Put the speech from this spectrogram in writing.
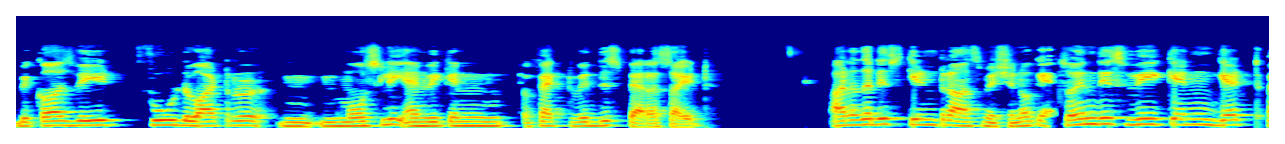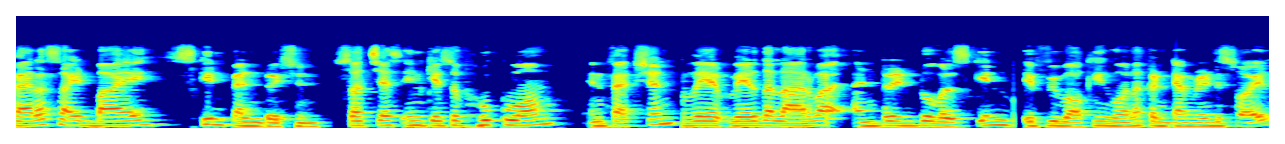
Because we eat food water mostly and we can affect with this parasite. Another is skin transmission okay? So in this we can get parasite by skin penetration such as in case of hookworm infection where where the larva enter into our skin if we walking on a contaminated soil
